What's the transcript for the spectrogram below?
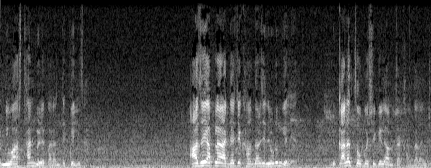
निवासस्थान मिळेपर्यंत केली जाते. आजही आपल्या राज्याचे खासदार जे निवडून गेले आहेत मी कालच चौकशी केली आमच्या खासदारांची.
